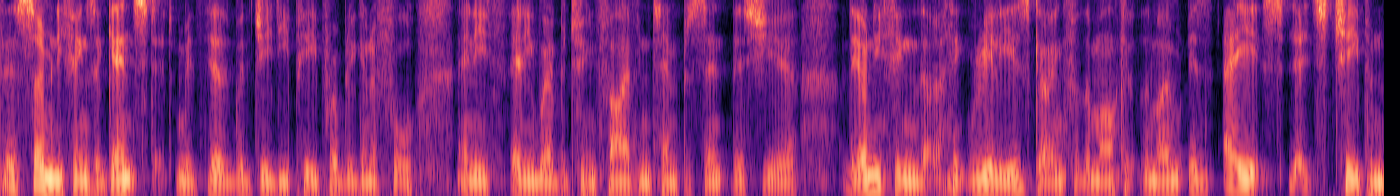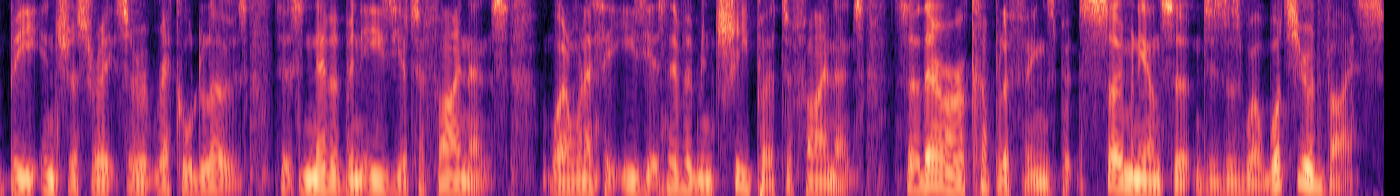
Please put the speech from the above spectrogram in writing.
There's so many things against it. With with GDP probably going to fall any anywhere between five and ten percent this year. The only thing that I think really is going for the market at the moment is a it's it's cheap and b interest rates are at record lows. So it's never been easier to finance. Well, when I say easier, it's never been cheaper to finance. So there are a couple of things, but so many uncertainties as well. What's your advice?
